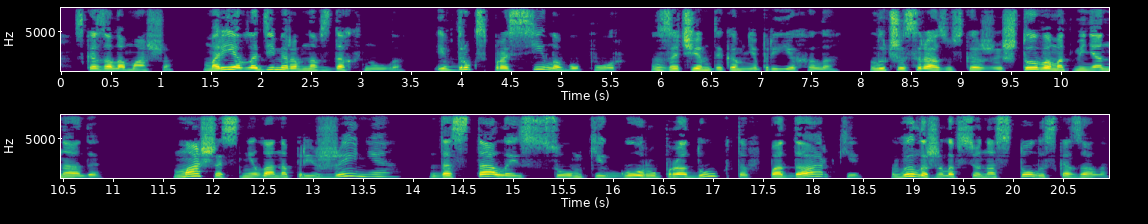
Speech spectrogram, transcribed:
— сказала Маша. Мария Владимировна вздохнула и вдруг спросила в упор. «Зачем ты ко мне приехала? Лучше сразу скажи, что вам от меня надо?» Маша сняла напряжение, достала из сумки гору продуктов, подарки, выложила все на стол и сказала,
